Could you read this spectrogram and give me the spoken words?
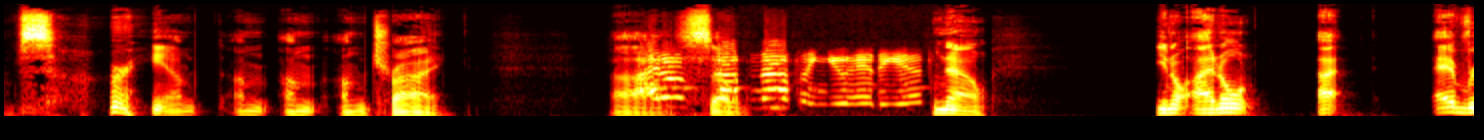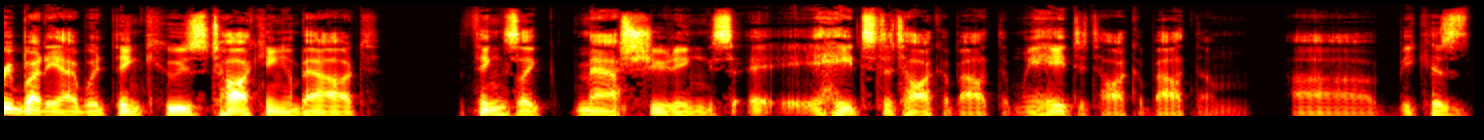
I'm sorry. I'm I'm I'm I'm trying. Uh, I don't so, stop nothing, you idiot. Now, you know, I don't. I, everybody, I would think, who's talking about things like mass shootings hates to talk about them. We hate to talk about them uh, because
